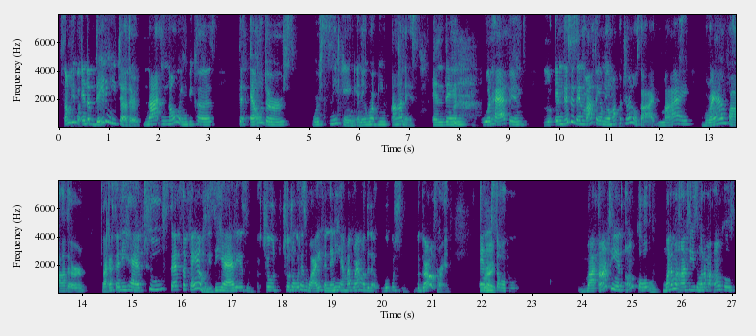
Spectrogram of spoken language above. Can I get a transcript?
some people end up dating each other, not knowing because the elders were sneaking and they weren't being honest. And then what happened, And this is in my family on my paternal side. My grandfather, like I said, he had two sets of families. He had his children with his wife, and then he had my grandmother that was the girlfriend. And right. so my auntie and uncle, one of my aunties and one of my uncles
